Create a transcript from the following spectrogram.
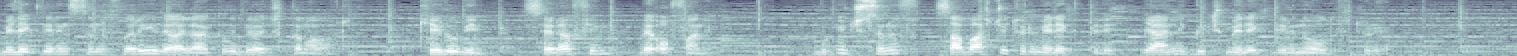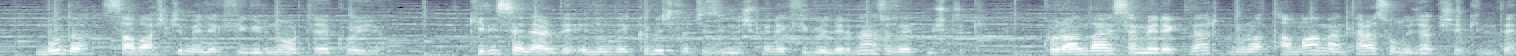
meleklerin sınıfları ile alakalı bir açıklama var. Kerubim, Serafim ve Ofani. Bu üç sınıf savaşçı tür melekleri yani güç meleklerini oluşturuyor. Bu da savaşçı melek figürünü ortaya koyuyor. Kiliselerde elinde kılıçla çizilmiş melek figürlerinden söz etmiştik. Kur'an'da ise melekler buna tamamen ters olacak şekilde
